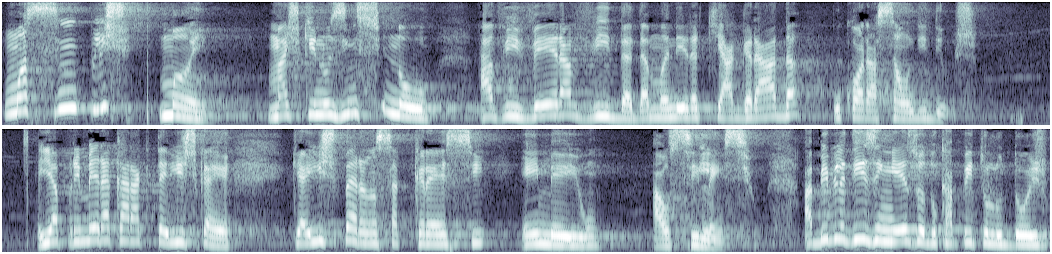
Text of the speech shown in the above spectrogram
Uma simples mãe, mas que nos ensinou a viver a vida da maneira que agrada o coração de Deus. E a primeira característica é que a esperança cresce em meio ao silêncio. A Bíblia diz em Êxodo capítulo 2,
